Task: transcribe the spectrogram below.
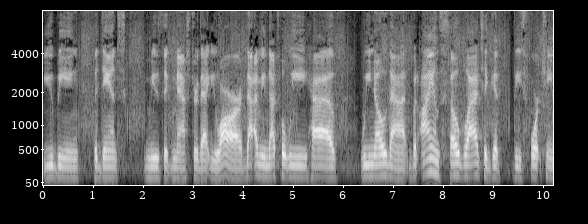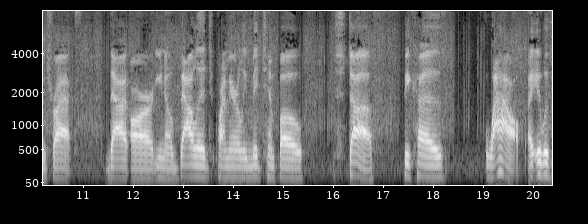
you being the dance music master that you are that i mean that's what we have we know that but i am so glad to get these 14 tracks that are you know ballads primarily mid-tempo stuff because wow, it was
